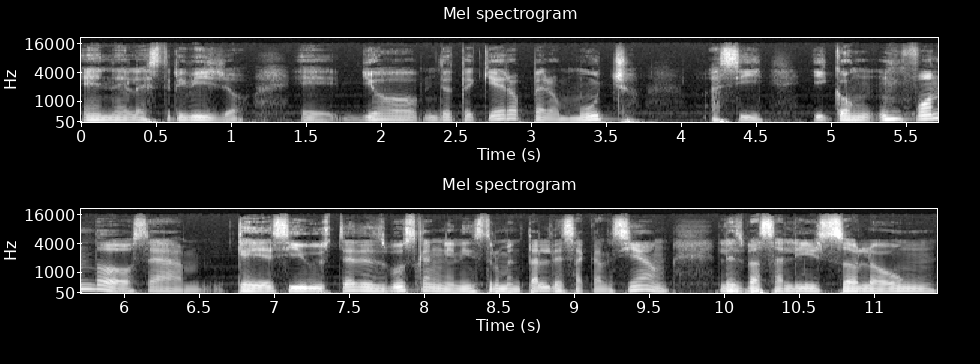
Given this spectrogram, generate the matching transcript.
en el estribillo, eh, yo, yo te quiero pero mucho, así, y con un fondo, o sea, que si ustedes buscan el instrumental de esa canción, les va a salir solo un,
